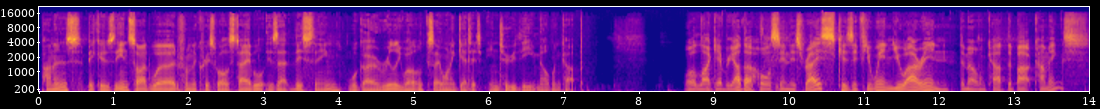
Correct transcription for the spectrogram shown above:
punters because the inside word from the Chris Wallace table is that this thing will go really well because they want to get it into the Melbourne Cup. Well, like every other horse in this race, because if you win, you are in the Melbourne Cup, the Bart Cummings.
